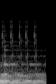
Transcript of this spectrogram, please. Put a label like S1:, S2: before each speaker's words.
S1: you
